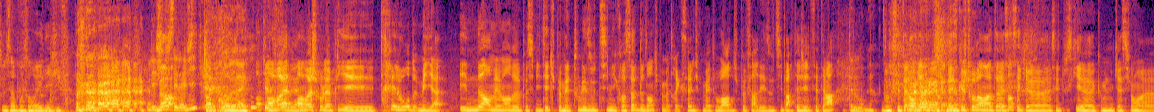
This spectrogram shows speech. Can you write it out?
Tout ça pour s'envoyer des gifs. Les Non. c'est la vie. En progrès. En, Quel en vrai, progrès. en vrai, je trouve l'appli est très lourde, mais il y a énormément de possibilités. Tu peux mettre tous les outils Microsoft dedans. Tu peux mettre Excel, tu peux mettre Word, tu peux faire des outils partagés, etc. Tellement bien. Donc c'est tellement bien. Mais ce que je trouve vraiment intéressant, c'est que c'est tout ce qui est euh, communication euh,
